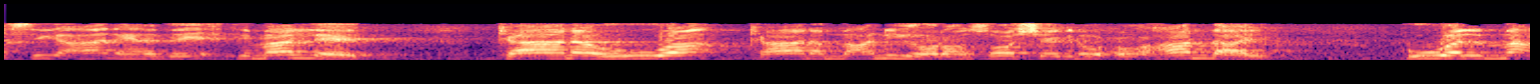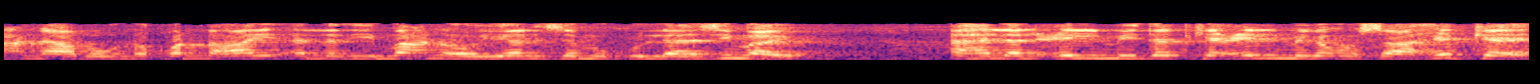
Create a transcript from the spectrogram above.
asiga aan ahayn hadday ixtimaal lahayd kaana huwa kaana macnihii horan soo sheegna wuxuu ahaan dhahay huwa almacnaa buu noqon dhahay aladii macnahu yalzamu ku laazimayo ahla alcilmi dadka cilmiga u saaxibka eh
